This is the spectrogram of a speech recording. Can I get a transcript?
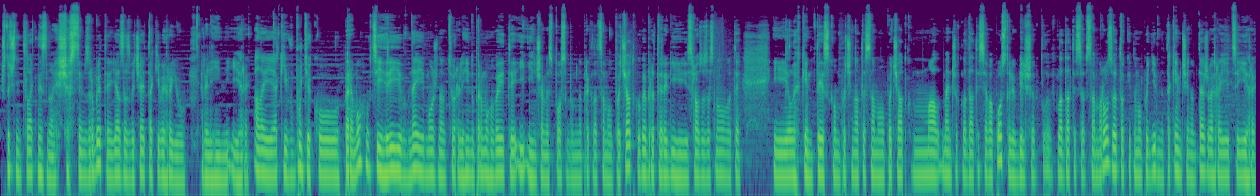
штучний інтелект не знає, що з цим зробити. Я зазвичай так і виграю релігійні ігри. Але як і в будь-яку перемогу в цій грі, в неї можна в цю релігійну перемогу вийти і іншими способами, наприклад, з самого початку вибрати релігію і зразу засновувати. І легким тиском починати з самого початку, мал менше вкладатися в апостолів, більше вкладатися в сам розвиток і тому подібне. Таким чином теж виграються ігри.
